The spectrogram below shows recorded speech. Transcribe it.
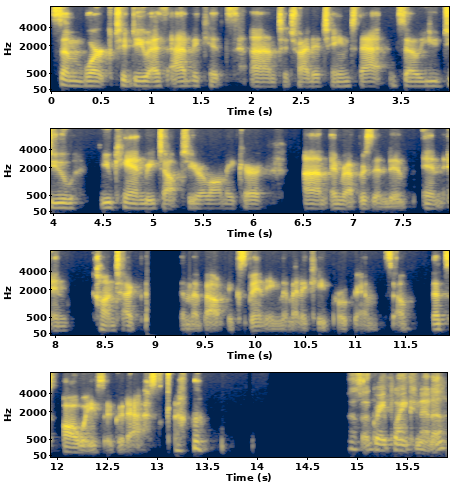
some work to do as advocates um, to try to change that. So you do, you can reach out to your lawmaker um, and representative and, and contact them about expanding the Medicaid program. So that's always a good ask. That's a great point, Kanetta.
